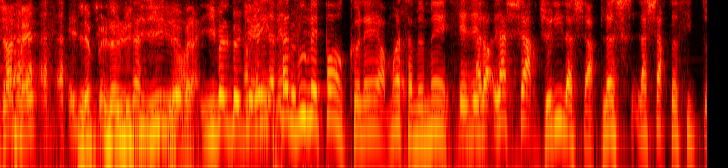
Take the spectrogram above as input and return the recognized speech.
jamais le, Je- le- je le- voilà. Ils veulent me virer. Ça ne vous met pas en colère. Moi, ça me met. Alors, la charte, je lis la charte. La, ch- la charte incite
